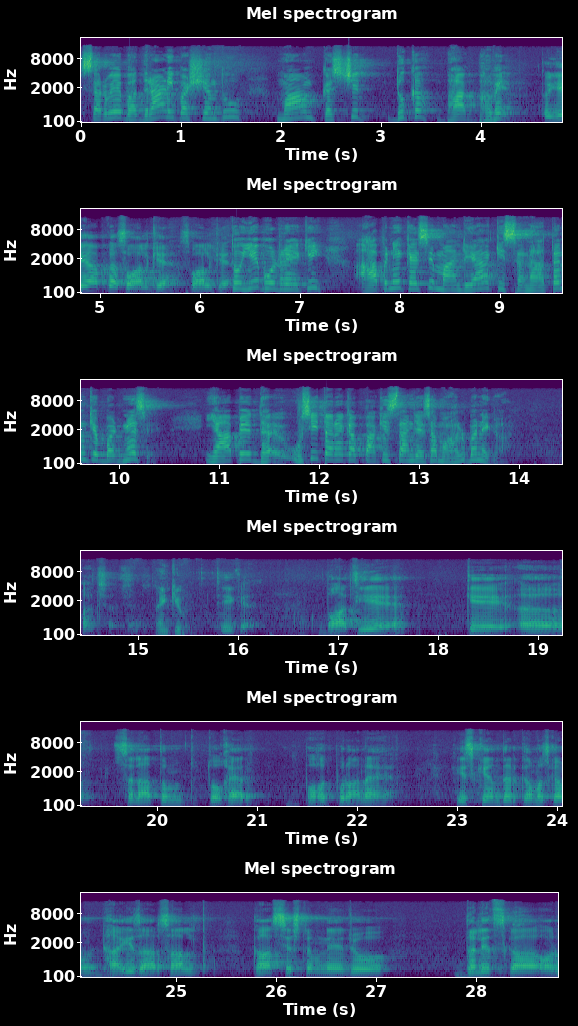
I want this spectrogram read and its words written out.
सर्वे भद्राणी पश्यंतु माम कश्चित दुख भाग भवे तो ये आपका सवाल क्या है? सवाल क्या है? तो ये बोल रहे हैं कि आपने कैसे मान लिया कि सनातन के बढ़ने से यहाँ पे उसी तरह का पाकिस्तान जैसा माहौल बनेगा? अच्छा अच्छा। Thank you. ठीक है। बात ये है कि सनातन तो खैर बहुत पुराना है। इसके अंदर कम से कम ढाई हज़ार साल कास्ट सिस्टम ने जो दलित्स का और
